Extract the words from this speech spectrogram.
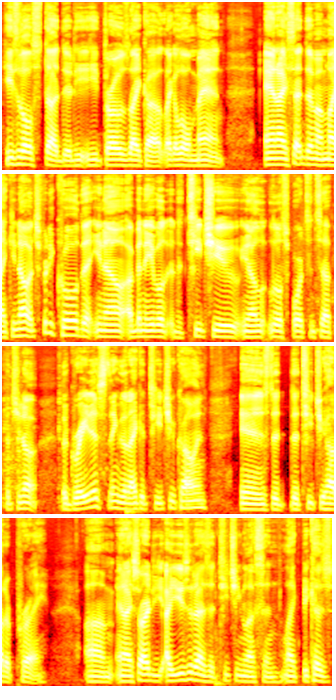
he's a little stud, dude. He he throws like a like a little man. And I said to him, I'm like, you know, it's pretty cool that you know I've been able to teach you, you know, little sports and stuff. But you know, the greatest thing that I could teach you, Cohen, is to, to teach you how to pray. Um, and I started, I use it as a teaching lesson, like because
